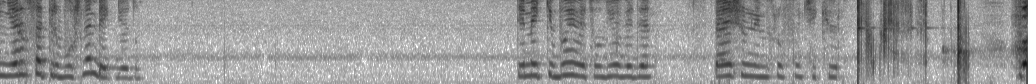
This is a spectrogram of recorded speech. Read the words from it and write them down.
Ben yarım saattir boşuna mı bekliyordum? Demek ki bu evet oluyor ve de ben şununla mikrofon çekiyorum. Fuck!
